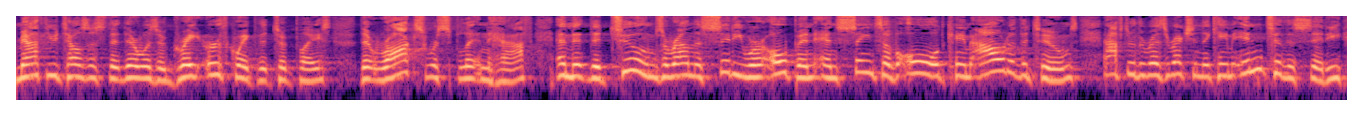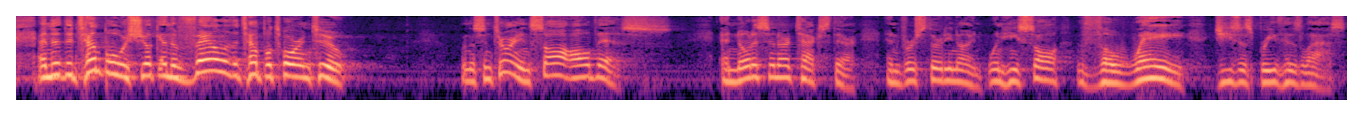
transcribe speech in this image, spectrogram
Matthew tells us that there was a great earthquake that took place, that rocks were split in half, and that the tombs around the city were open, and saints of old came out of the tombs after the resurrection. They came into the city, and that the temple was shook, and the veil of the temple tore in two. When the centurion saw all this, and notice in our text there, in verse 39, when he saw the way Jesus breathed his last,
